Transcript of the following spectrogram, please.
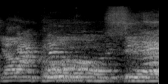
Janku Zerateles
